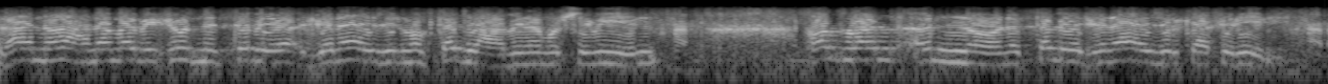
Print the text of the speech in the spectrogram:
لأنه نحن ما بيجوز نتبع جنائز المبتدعة من المسلمين. نعم. فضلا إنه نتبع جنائز الكافرين. نعم.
